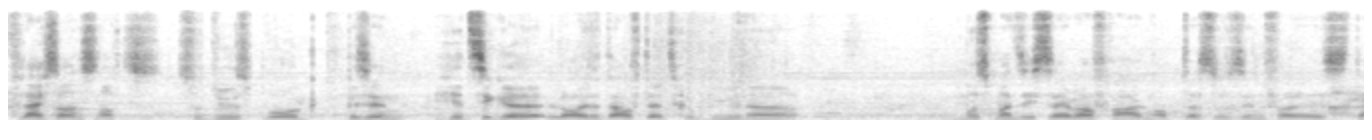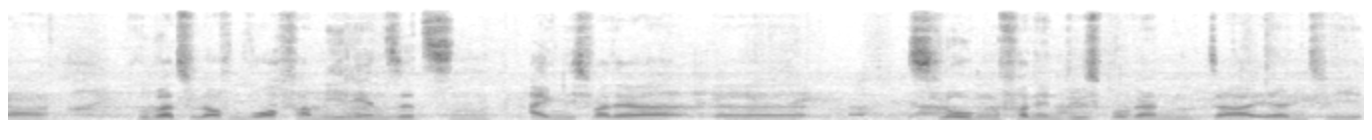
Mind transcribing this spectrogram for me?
vielleicht sonst noch zu Duisburg. Ein bisschen hitzige Leute da auf der Tribüne. Muss man sich selber fragen, ob das so sinnvoll ist, da rüber zu laufen, wo auch Familien sitzen. Eigentlich war der äh, Slogan von den Duisburgern da irgendwie,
